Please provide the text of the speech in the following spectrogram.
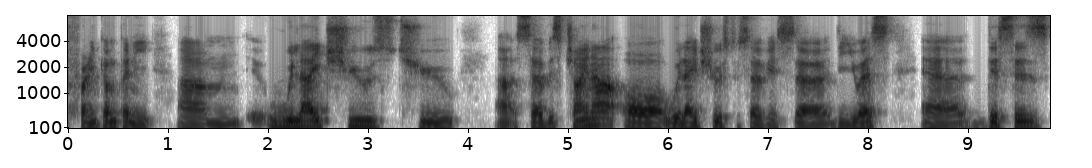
foreign company. Um, will I choose to uh, service China or will I choose to service uh, the US? Uh, this is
